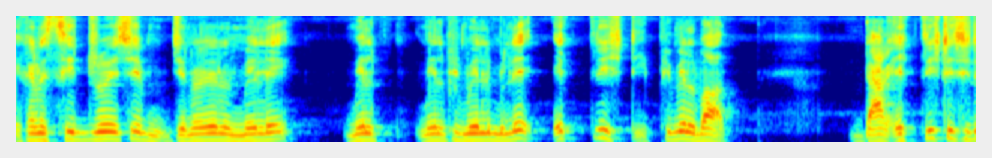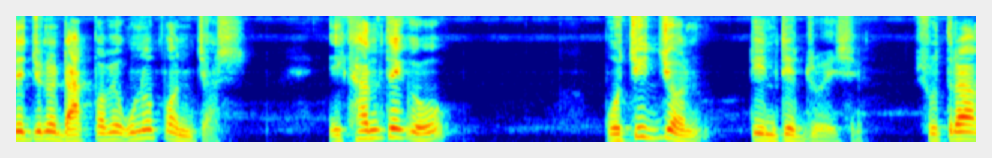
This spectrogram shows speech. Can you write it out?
এখানে সিট রয়েছে জেনারেল মেলে মেল মেল ফিমেল মিলে একত্রিশটি ফিমেল বাদ। ডাক, একত্রিশটি সিটের জন্য ডাক পাবে উনপঞ্চাশ এখান থেকেও পঁচিশ জন টেন্টেড রয়েছে। সুতরাং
